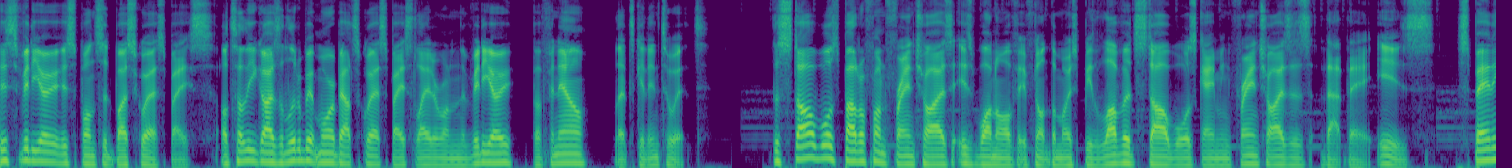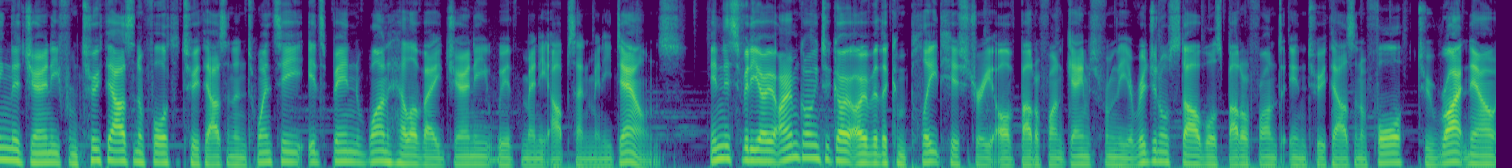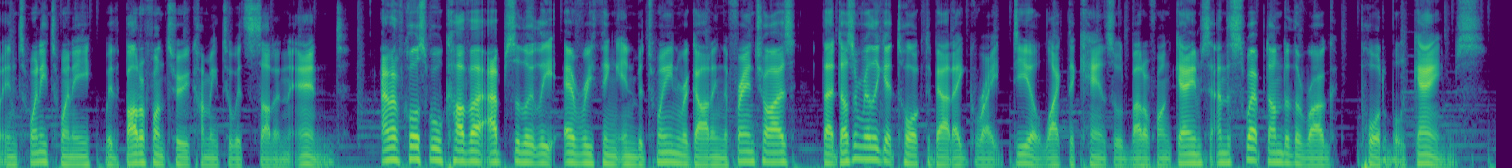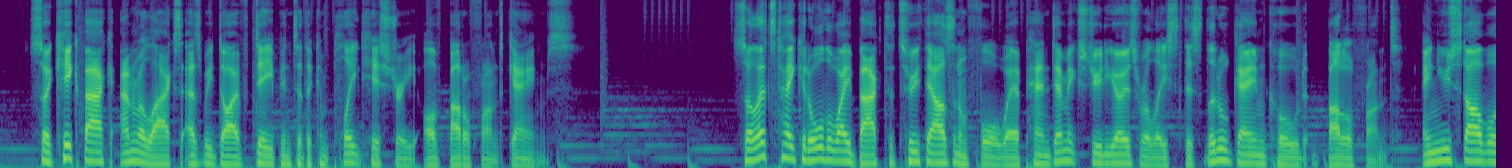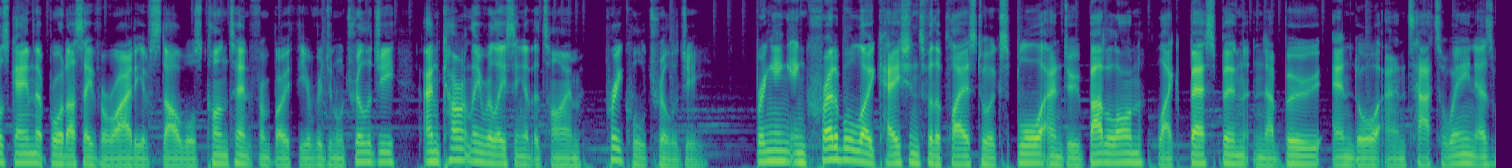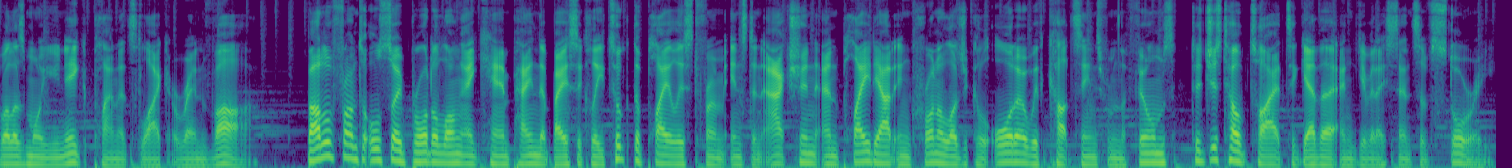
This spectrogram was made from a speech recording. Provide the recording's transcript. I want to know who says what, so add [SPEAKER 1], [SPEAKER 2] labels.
[SPEAKER 1] This video is sponsored by Squarespace. I'll tell you guys a little bit more about Squarespace later on in the video, but for now, let's get into it. The Star Wars Battlefront franchise is one of, if not the most beloved Star Wars gaming franchises that there is. Spanning the journey from 2004 to 2020, it's been one hell of a journey with many ups and many downs. In this video, I'm going to go over the complete history of Battlefront games from the original Star Wars Battlefront in 2004 to right now in 2020 with Battlefront 2 coming to its sudden end. And of course, we'll cover absolutely everything in between regarding the franchise that doesn't really get talked about a great deal, like the cancelled Battlefront games and the swept under the rug portable games. So kick back and relax as we dive deep into the complete history of Battlefront games. So let's take it all the way back to 2004 where Pandemic Studios released this little game called Battlefront, a new Star Wars game that brought us a variety of Star Wars content from both the original trilogy and currently releasing at the time, prequel trilogy. Bringing incredible locations for the players to explore and do battle on, like Bespin, Naboo, Endor, and Tatooine, as well as more unique planets like Rhen Var. Battlefront also brought along a campaign that basically took the playlist from instant action and played out in chronological order with cutscenes from the films to just help tie it together and give it a sense of story.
